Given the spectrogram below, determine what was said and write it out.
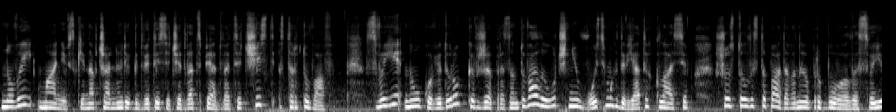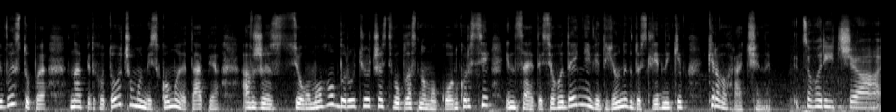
Новий Манівський навчальний рік 2025-26 стартував. Свої наукові доробки вже презентували учні 8-9 класів. 6 листопада вони опробували свої виступи на підготовчому міському етапі. А вже з 7-го беруть участь в обласному конкурсі Інсайти сьогодення від юних дослідників Кіровоградщини. Цьогоріч е,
